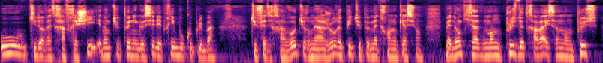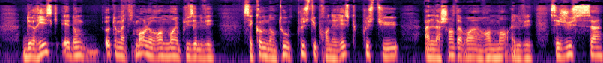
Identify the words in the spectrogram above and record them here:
ou qui doivent être rafraîchies et donc tu peux négocier des prix beaucoup plus bas. Tu fais des travaux, tu remets à jour et puis tu peux mettre en location. Mais donc ça demande plus de travail, ça demande plus de risques et donc automatiquement le rendement est plus élevé. C'est comme dans tout, plus tu prends des risques, plus tu as la chance d'avoir un rendement élevé. C'est juste ça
